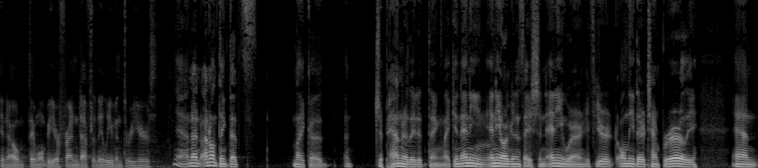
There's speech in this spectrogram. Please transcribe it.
you know, they won't be your friend after they leave in three years. Yeah, and I, I don't think that's like a, a Japan related thing. Like in any mm. any organization anywhere, if you're only there temporarily, and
